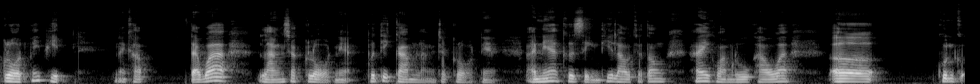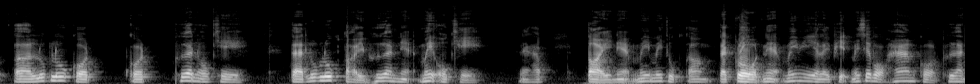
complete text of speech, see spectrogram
โกรธไม่ผิดนะครับ แต่ว่าหลังจากโกรธเนี่ยพฤติกรรมหลังจากโกรธเนี่ยอันนี้คือสิ่งที่เราจะต้องให้ความรู้เขาว่าเออคุณเออลูกๆกดกดเพื่อนโอเค แต่ลูกๆต่อยเพื่อนเนี่ยไม่โอเคนะครับต่อยเนี่ยไม่ไม่ถูกต้อง แต่โกรธเนี่ยไม่มีอะไรผิดไม่ใช่บอกห้ามโกรธเพื่อน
